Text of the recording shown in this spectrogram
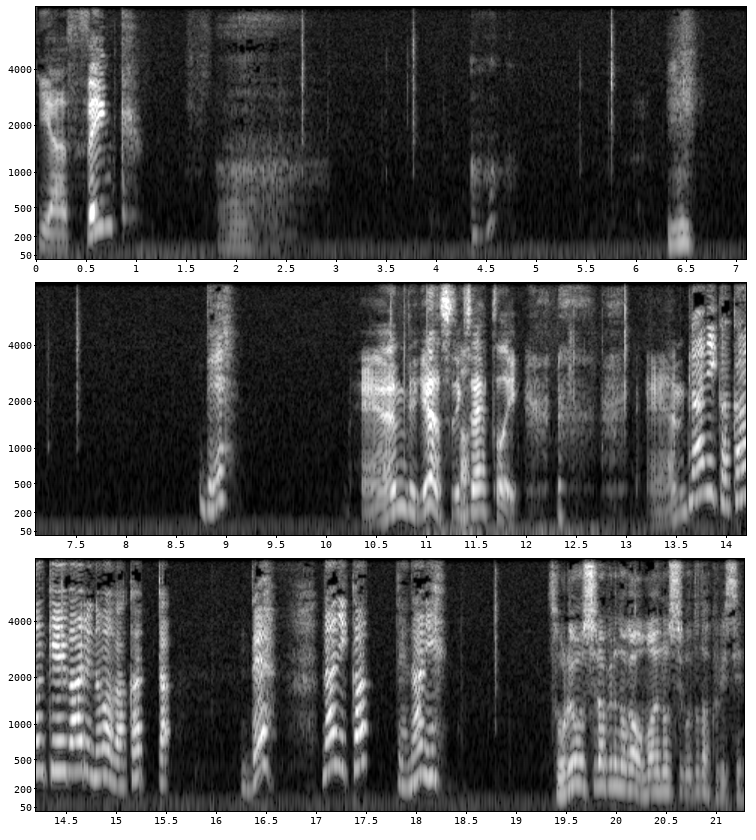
You think? で And yes, exactly. and 何か関係があるのは分かったで何かって何それを調べるのがお前の仕事だクリスティー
